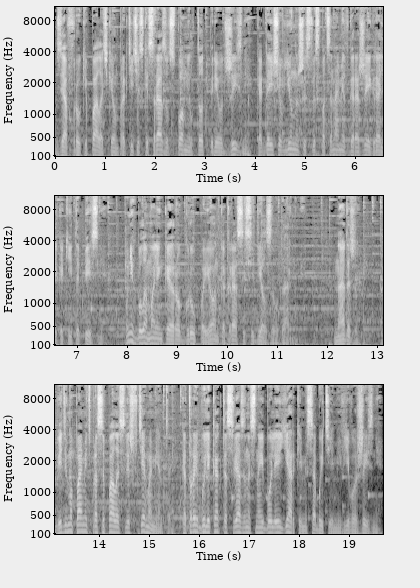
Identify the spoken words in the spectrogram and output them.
Взяв в руки палочки, он практически сразу вспомнил тот период жизни, когда еще в юношестве с пацанами в гараже играли какие-то песни. У них была маленькая рок-группа, и он как раз и сидел за ударными. Надо же. Видимо, память просыпалась лишь в те моменты, которые были как-то связаны с наиболее яркими событиями в его жизни.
